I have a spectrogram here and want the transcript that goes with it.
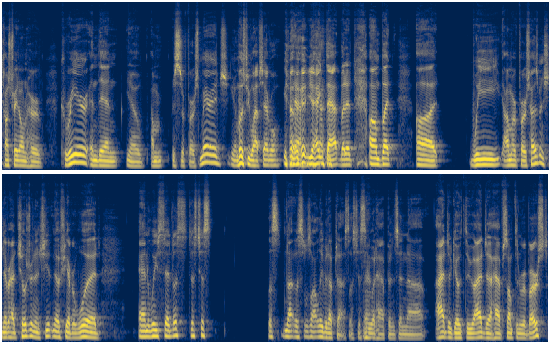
concentrated on her career and then, you know, I'm this is her first marriage. You know, most people have several. You know, Yeah. you hate that. But it um but uh we I'm her first husband. She never had children and she didn't know if she ever would. And we said, let's let's just let's not let's, let's not leave it up to us. Let's just see Yeah. what happens. And uh, I had to go through. I had to have something reversed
